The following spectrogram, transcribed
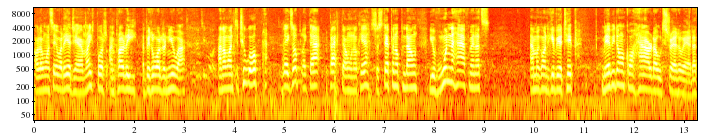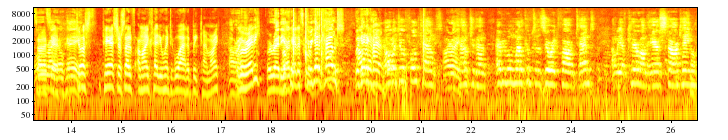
I don't want to say what age I am, right? But I'm probably a bit older than you are. And I want the two up, legs up like that, back down, okay? So stepping up and down. You have one and a half minutes. Am I going to give you a tip? Maybe don't go hard out straight away. That's all I right, say. okay. Just pace yourself, and I'll tell you when to go at it big time. All right? All Are we ready? We're ready. Okay, let's Can we get a count? We'll get a count. Oh, we'll do a full count. All right. We'll count you down. Everyone, welcome to the Zurich Farm Tent. And we have Kieran here starting.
